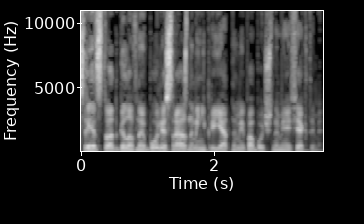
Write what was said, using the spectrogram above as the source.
Средство от головной боли с разными неприятными побочными эффектами.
